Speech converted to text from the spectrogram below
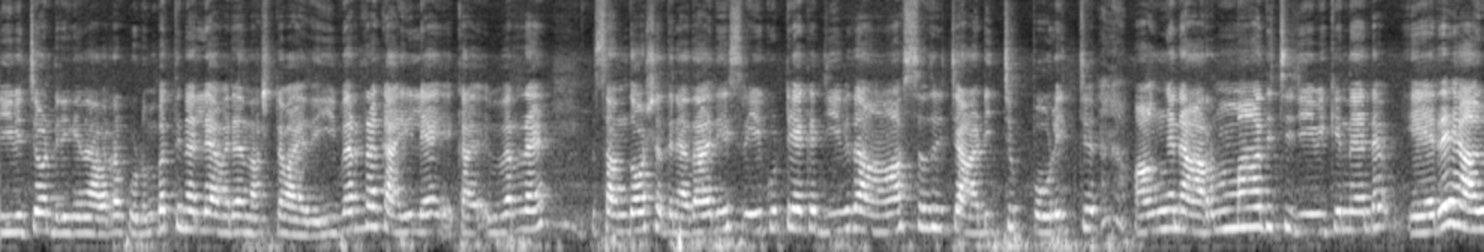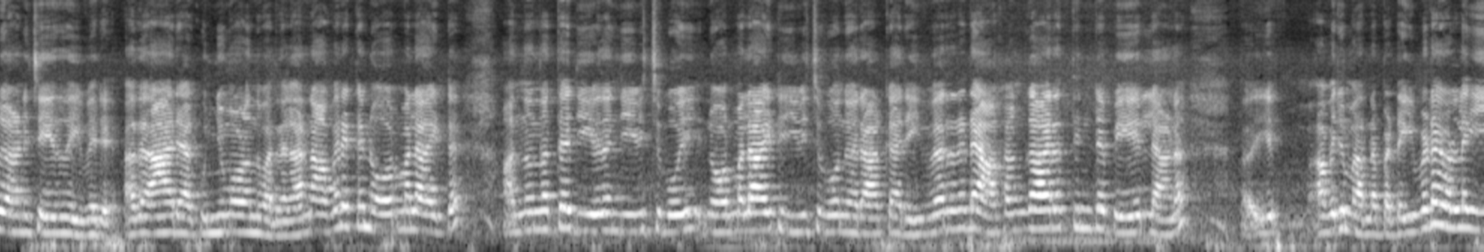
ജീവിച്ചുകൊണ്ടിരിക്കുന്ന അവരുടെ കുടുംബത്തിനല്ലേ അവരെ നഷ്ടമായത്. ഇവരുടെ കയ്യിലെ ഇവരുടെ സന്തോഷത്തിന്. അതായത് ഈ സ്ത്രീകുട്ടിയൊക്കെ ജീവിതം ആസ്വദിച്ച് അടിച്ച് പൊളിച്ച് അങ്ങനെ അർമാദിച്ച് ജീവിക്കുന്നതിന്റെ ഇരയാകുകയാണ് ചെയ്തത് ഇവർ അത് ആരാ? കുഞ്ഞുമോളെന്ന് പറഞ്ഞത്. കാരണം അവരൊക്കെ നോർമലായിട്ട് അന്നന്നത്തെ ജീവിതം ജീവിച്ചു പോയി നോർമലായിട്ട് ജീവിച്ചു പോകുന്ന ഒരാൾക്കാർ ഇവരുടെ അഹങ്കാരത്തിന്റെ പേരിലാണ് അവർ മരണപ്പെട്ടത്. ഇവിടെയുള്ള ഈ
